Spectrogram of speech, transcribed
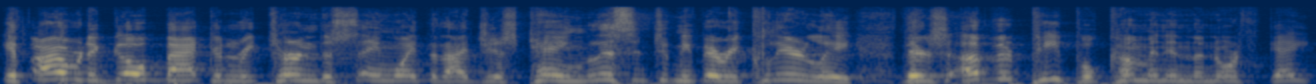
if I were to go back and return the same way that I just came, listen to me very clearly. There's other people coming in the north gate.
